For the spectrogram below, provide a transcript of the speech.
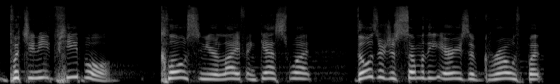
But you need people close in your life. And guess what? Those are just some of the areas of growth. But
